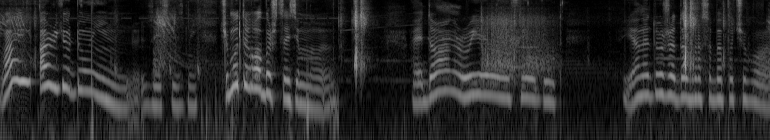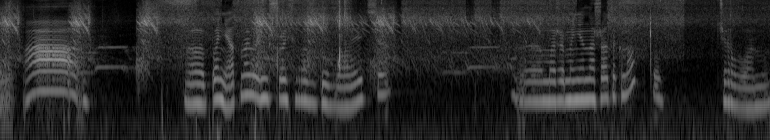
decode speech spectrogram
Why are you doing this with me? Чому ти робиш це зі мною? I don't really feel good. Я не дуже добре себе почуваю. А. Е, Понятно, він щось роздувається. Е, Може мені нажати кнопку? Червону.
